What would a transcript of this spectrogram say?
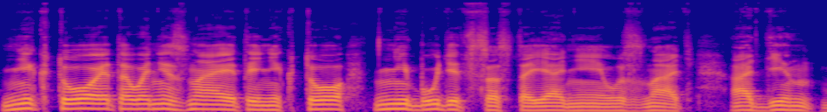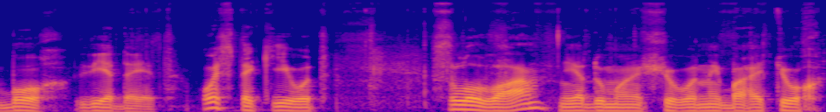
Никто этого не знает, и никто не будет в состоянии узнать. Один Бог ведает. Ось такі от слова. Я думаю, що вони багатьох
